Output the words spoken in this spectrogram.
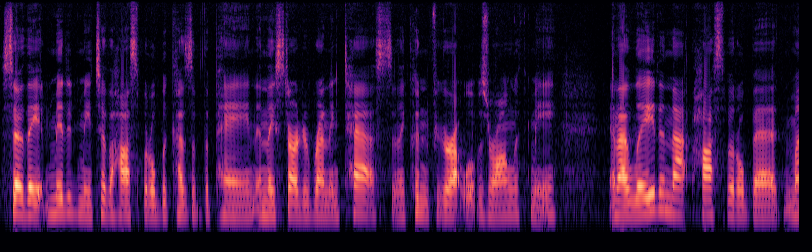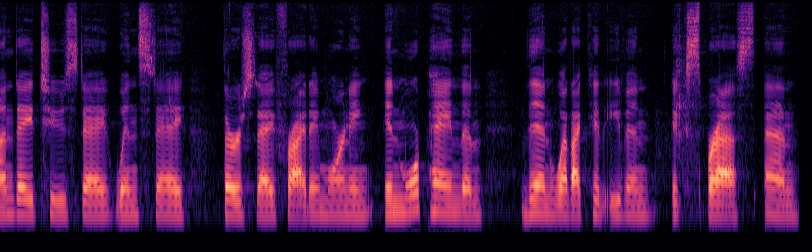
So they admitted me to the hospital because of the pain, and they started running tests, and they couldn't figure out what was wrong with me. And I laid in that hospital bed Monday, Tuesday, Wednesday, Thursday, Friday morning in more pain than, than what I could even express. And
